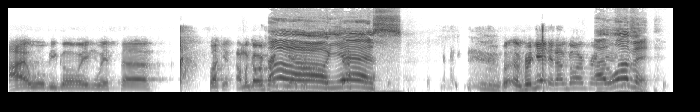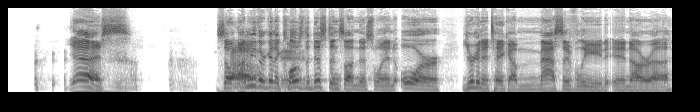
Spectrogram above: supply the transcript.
I will be going with uh, fuck it. I'm gonna go with Frank. Oh yes. Forget it. I'm going Frankie. I love it. Yes. So oh, I'm either gonna man. close the distance on this one, or you're gonna take a massive lead in our uh,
